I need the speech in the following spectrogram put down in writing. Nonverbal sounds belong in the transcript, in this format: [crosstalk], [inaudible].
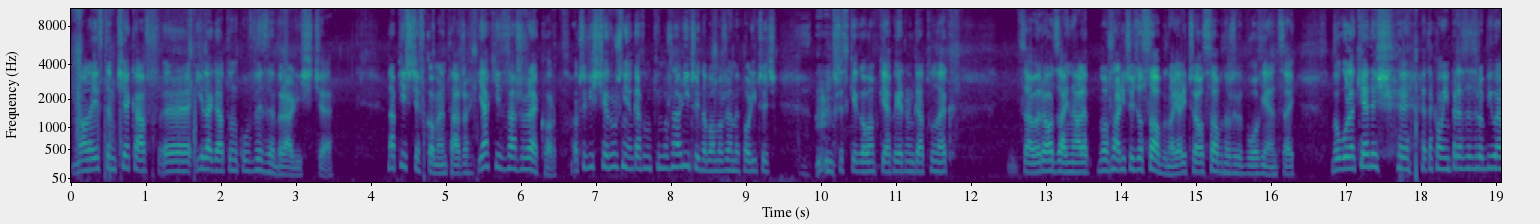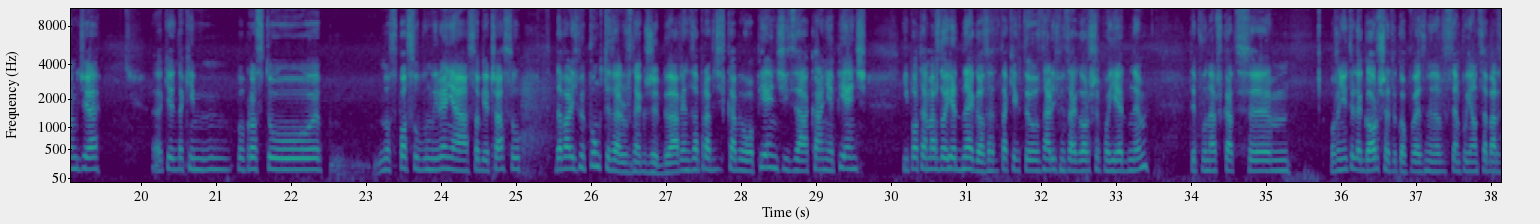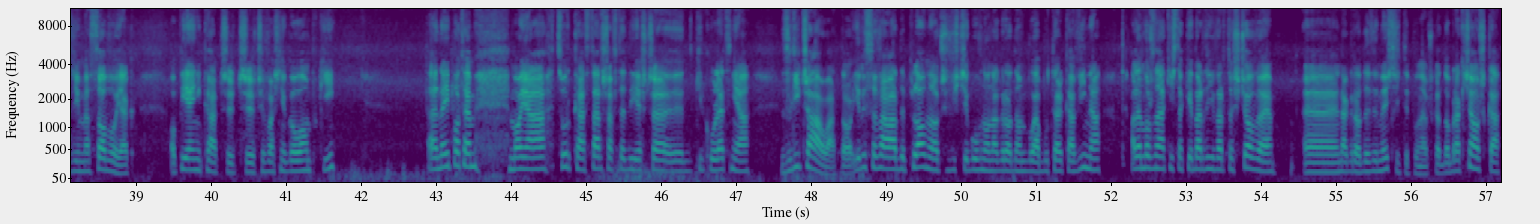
No ale jestem ciekaw, e, ile gatunków wy zebraliście. Napiszcie w komentarzach, jaki jest wasz rekord. Oczywiście różnie gatunki można liczyć, no bo możemy policzyć [clears throat] wszystkie gołąbki jako jeden gatunek, cały rodzaj, no ale można liczyć osobno. Ja liczę osobno, żeby było więcej. W ogóle kiedyś e, taką imprezę zrobiłem, gdzie e, kiedy taki mm, po prostu no, sposób umilenia sobie czasu. Dawaliśmy punkty za różne grzyby, a więc za prawdziwka było 5 i za kanie 5 i potem aż do jednego, za takie, które uznaliśmy za gorsze po jednym, typu na przykład może nie tyle gorsze, tylko powiedzmy no, występujące bardziej masowo, jak opieńka czy, czy, czy właśnie gołąbki. E, No i potem moja córka, starsza wtedy jeszcze y, kilkuletnia, zliczała to i rysowała dyplomy. Oczywiście główną nagrodą była butelka wina, ale można jakieś takie bardziej wartościowe e, nagrody wymyślić, typu na przykład dobra książka,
